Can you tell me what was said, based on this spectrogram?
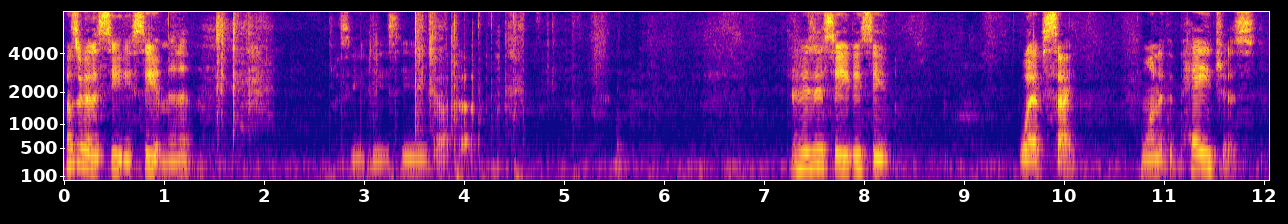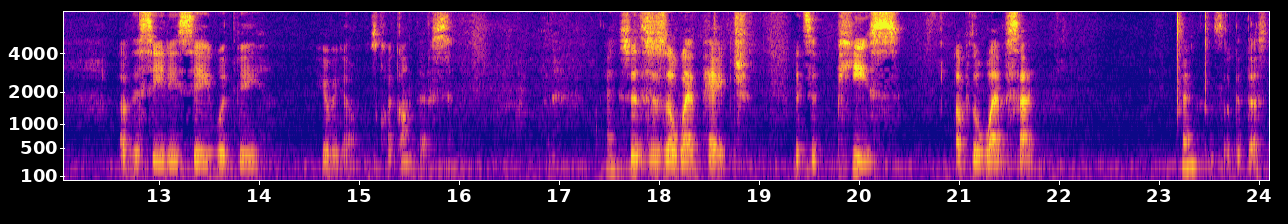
Let's look at the CDC a minute. CDC.gov. Here's the CDC website. One of the pages of the CDC would be here we go. Let's click on this. Okay, so this is a web page. It's a piece of the website. Okay, let's look at this.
